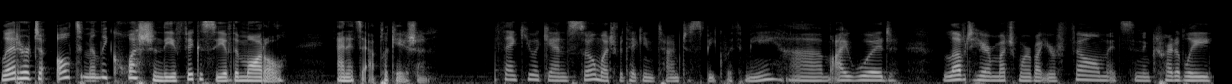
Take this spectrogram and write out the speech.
led her to ultimately question the efficacy of the model and its application. Thank you again so much for taking the time to speak with me. Um, I would love to hear much more about your film. It's an incredibly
